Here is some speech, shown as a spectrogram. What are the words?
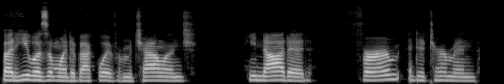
But he wasn't one to back away from a challenge. He nodded, firm and determined.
